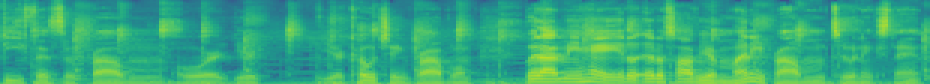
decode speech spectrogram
defensive problem or your your coaching problem. But I mean, hey, it'll it'll solve your money problem to an extent.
